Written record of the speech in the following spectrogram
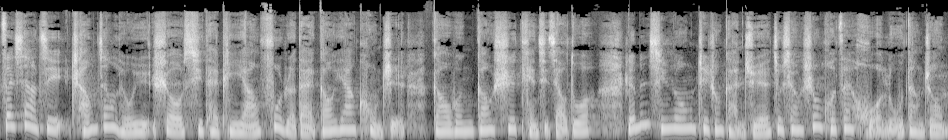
在夏季，长江流域受西太平洋副热带高压控制，高温高湿天气较多。人们形容这种感觉就像生活在火炉当中。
